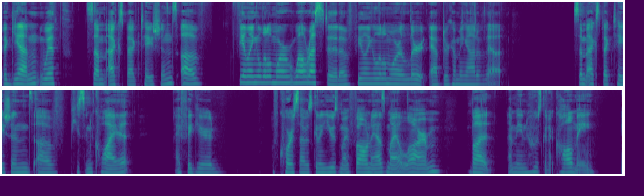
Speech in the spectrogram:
again with some expectations of feeling a little more well rested, of feeling a little more alert after coming out of that. Some expectations of peace and quiet. I figured of course, I was going to use my phone as my alarm, but I mean, who's going to call me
